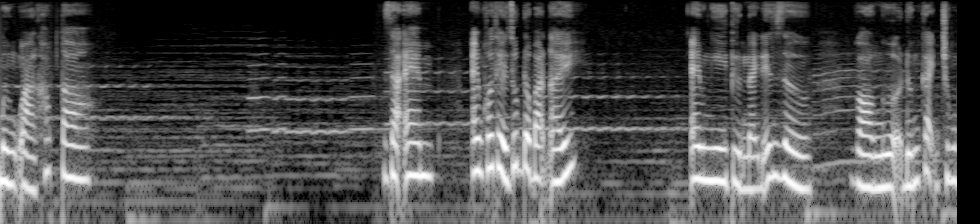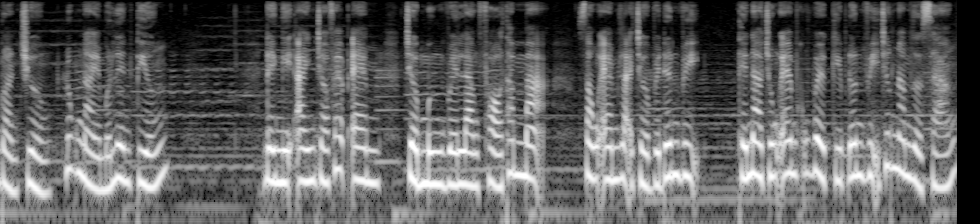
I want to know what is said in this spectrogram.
Mừng òa khóc to. Dạ em Em có thể giúp được bạn ấy. Em nghi từ nãy đến giờ Gò ngựa đứng cạnh trung đoàn trưởng Lúc này mới lên tiếng. Đề nghị anh cho phép em Chờ mừng về làng phò thăm mạ Xong em lại trở về đơn vị. Thế nào chúng em cũng về kịp đơn vị trước 5 giờ sáng.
